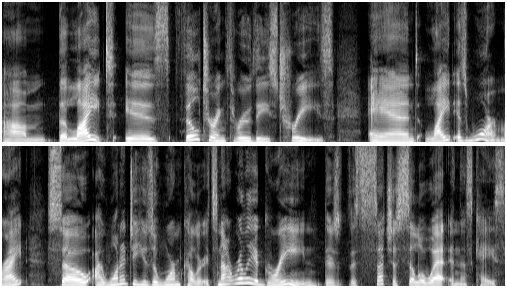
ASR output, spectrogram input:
um, the light is filtering through these trees and light is warm, right? So I wanted to use a warm color. It's not really a green. There's, there's such a silhouette in this case.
